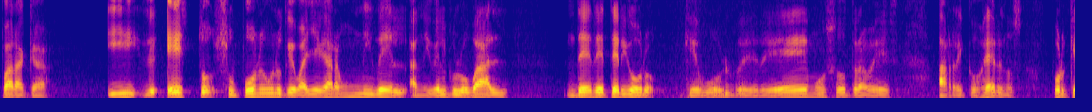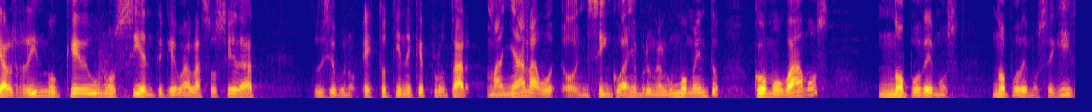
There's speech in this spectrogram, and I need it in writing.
para acá. Y esto supone uno que va a llegar a un nivel, a nivel global de deterioro, que volveremos otra vez a recogernos. Porque al ritmo que uno siente que va la sociedad, tú dices, bueno, esto tiene que explotar mañana o, en cinco años, pero en algún momento, como vamos, no podemos, no podemos seguir.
